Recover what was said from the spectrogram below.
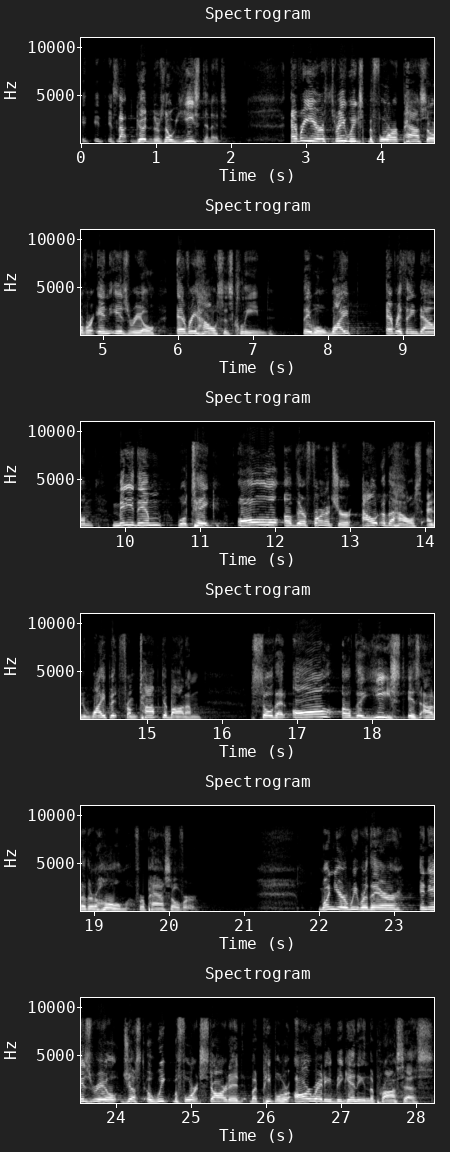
it, it, it's not good. There's no yeast in it. Every year, three weeks before Passover in Israel, every house is cleaned. They will wipe everything down. Many of them will take all of their furniture out of the house and wipe it from top to bottom so that all of the yeast is out of their home for Passover. One year we were there in Israel just a week before it started, but people were already beginning the process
